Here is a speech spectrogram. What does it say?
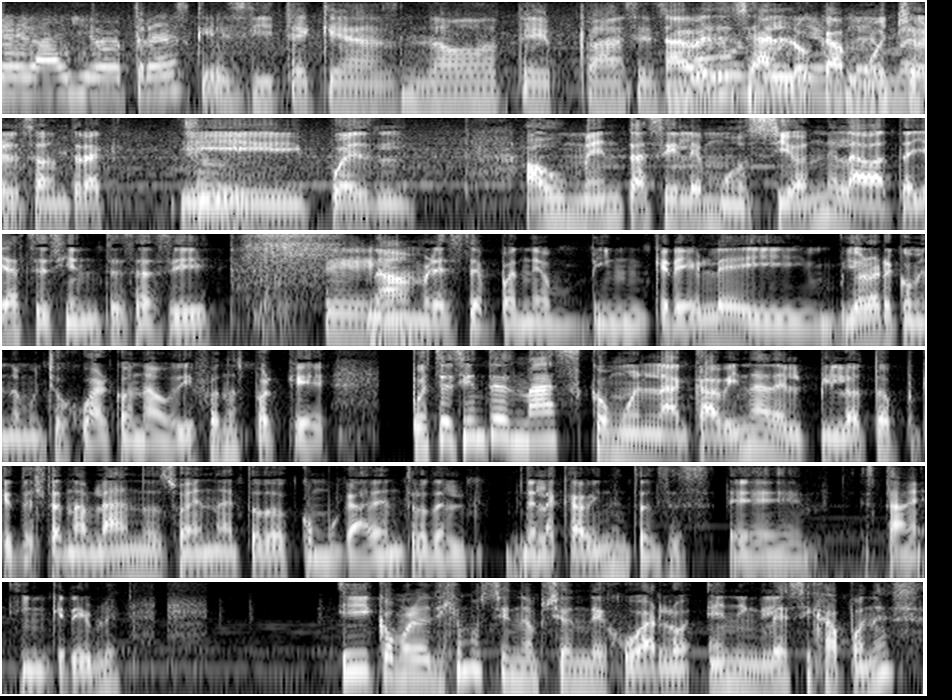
Pero hay otras que sí te quedas, no te pases. A veces se aloca mucho el soundtrack. Y pues aumenta así la emoción de la batalla, te sientes así. No, hombre, se pone increíble y yo lo recomiendo mucho jugar con audífonos porque pues te sientes más como en la cabina del piloto porque te están hablando, suena todo como adentro del, de la cabina, entonces eh, está increíble. Y como les dijimos, tiene opción de jugarlo en inglés y japonés.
